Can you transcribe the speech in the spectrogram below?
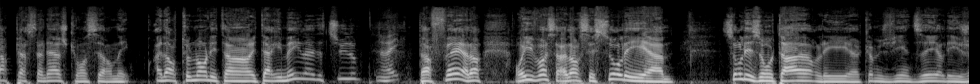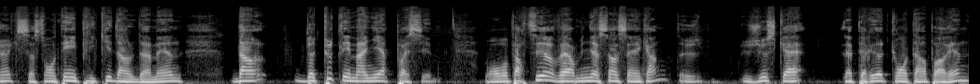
Par personnage concerné. Alors, tout le monde est, en, est arrimé là-dessus? Là? Oui. Parfait. Alors, on y va. Alors, c'est sur les... euh, sur les auteurs, les, euh, comme je viens de dire, les gens qui se sont impliqués dans le domaine, dans, de toutes les manières possibles. Bon, on va partir vers 1950 euh, jusqu'à la période contemporaine.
